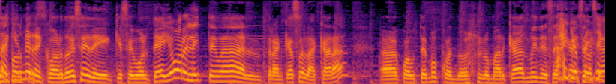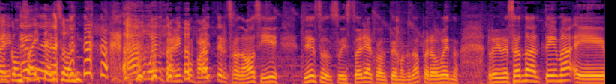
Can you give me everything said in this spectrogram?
a quién me recordó ese de que se voltea y órale, te va el trancazo a la cara? A Cuauhtémoc cuando lo marcaban muy de cerca. Ay, yo pensé que con "Eh". Faitelson. Ah, bueno, también con Faitelson, no, sí, tiene su, su historia Cuauhtémoc, ¿no? Pero bueno, regresando al tema, eh,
